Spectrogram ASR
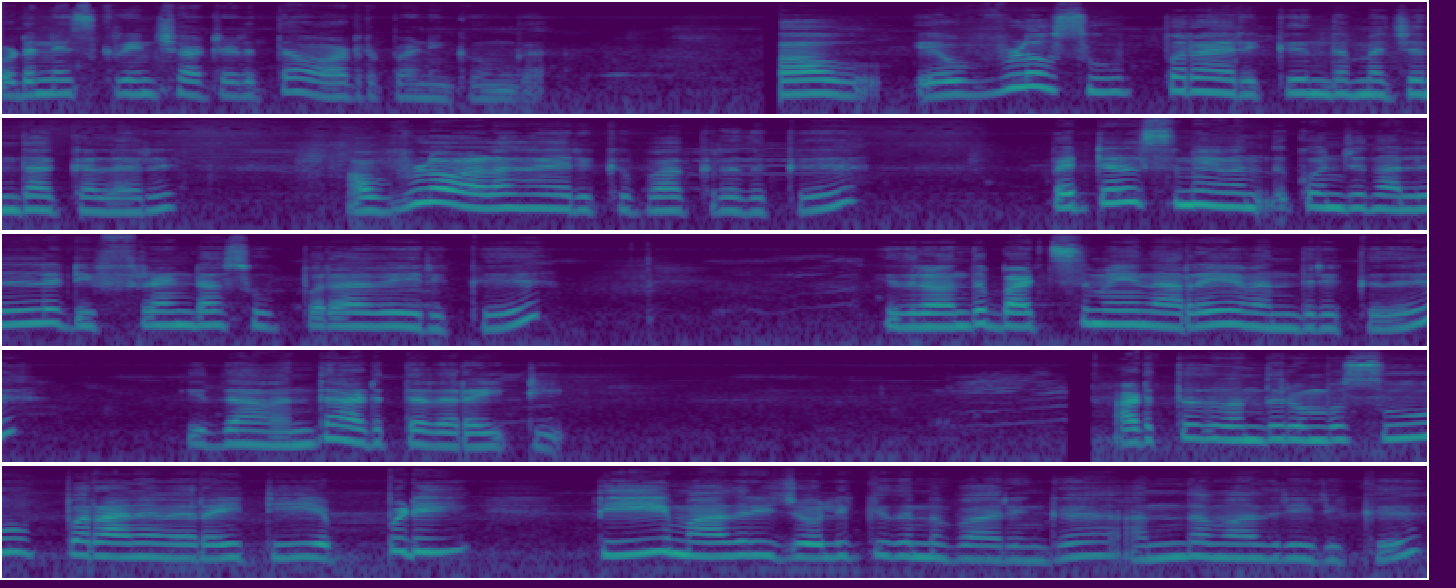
உடனே ஸ்க்ரீன்ஷாட் எடுத்து ஆர்டர் பண்ணிக்கோங்க. வாவ் எவ்வளோ சூப்பராக இருக்குது இந்த மெஜந்தா கலரு அவ்வளோ அழகாக இருக்குது பார்க்குறதுக்கு. பெட்டல்ஸுமே வந்து கொஞ்சம் நல்ல டிஃப்ரெண்ட்டாக சூப்பராகவே இருக்குது இதில் வந்து பட்ஸுமே நிறைய வந்திருக்குது. இதான் வந்து அடுத்த வெரைட்டி அடுத்தது வந்து ரொம்ப சூப்பரான வெரைட்டி எப்படி தீ மாதிரி ஜொலிக்குதுன்னு பாருங்கள் அந்த மாதிரி இருக்குது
